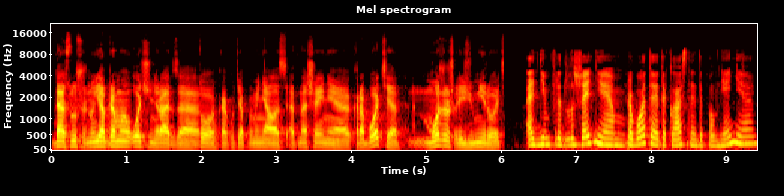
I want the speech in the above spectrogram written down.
Да, слушай, ну я прямо очень рад за то, как у тебя поменялось отношение к работе. Можешь резюмировать? Одним предложением. Работа — это классное дополнение.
